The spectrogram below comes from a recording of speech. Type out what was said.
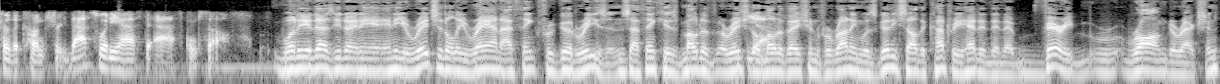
for the country? That's what he has to ask himself. Well, he does, you know, and he, and he originally ran, I think, for good reasons. I think his motive, original Yeah. motivation for running was good. He saw the country headed in a very wrong direction,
